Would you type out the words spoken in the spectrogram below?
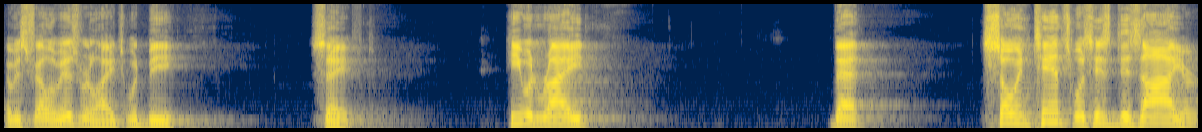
of his fellow Israelites would be saved. He would write that so intense was his desire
